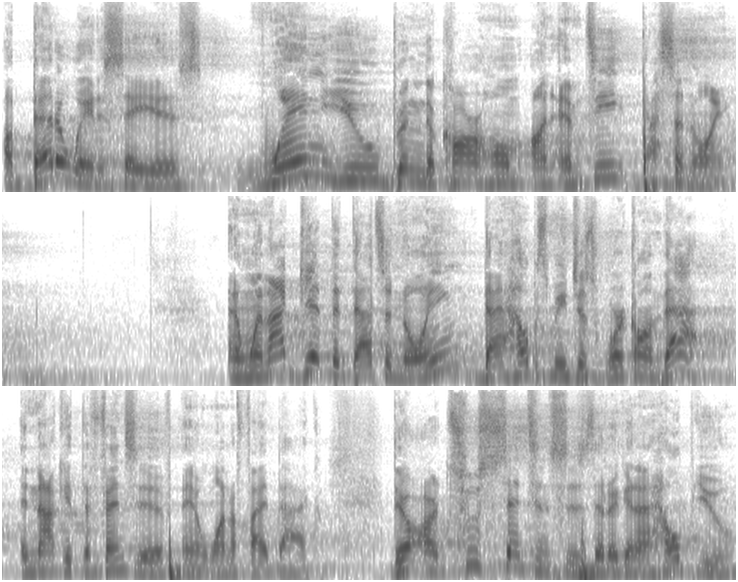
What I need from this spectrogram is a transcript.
A better way to say is when you bring the car home on empty, that's annoying. And when I get that that's annoying, that helps me just work on that and not get defensive and want to fight back. There are two sentences that are to help you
